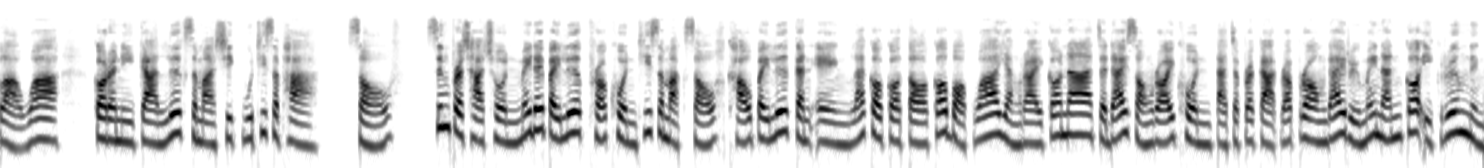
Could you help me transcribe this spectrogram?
กล่าวว่า กรณีการเลือกสมาชิกวุฒิสภาส ซึ่งประชาชนไม่ได้ไปเลือกเพราะคนที่สมัครสอเขาไปเลือกกันเอง และกกตก็บอกว่าอย่างไรก็น่าจะได้ 200 คน แต่จะประกาศรับรองได้หรือไม่นั้นก็อีกเรื่องหนึ่ง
